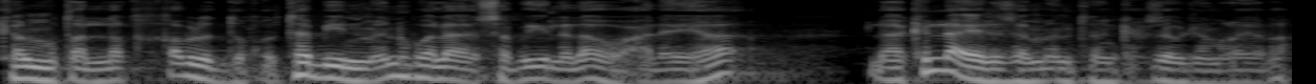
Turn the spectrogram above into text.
كالمطلقه قبل الدخول. تبين منه ولا سبيل له عليها. لكن لا يلزم أن تنكح زوجا غيره.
